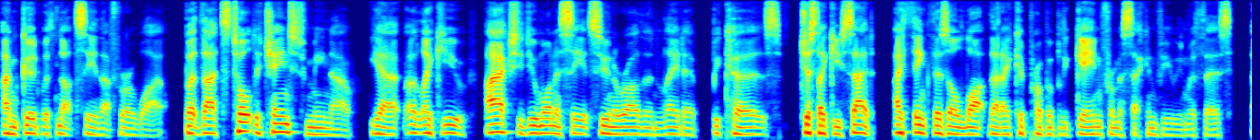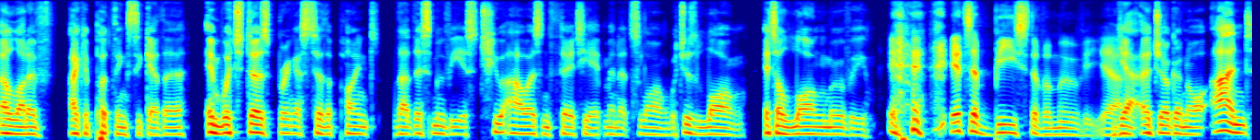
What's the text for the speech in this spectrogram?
I'm good with not seeing that for a while. But that's totally changed for me now. Yeah, uh, like you, I actually do want to see it sooner rather than later because, just like you said, I think there's a lot that I could probably gain from a second viewing with this. A lot of I could put things together, in which does bring us to the point that this movie is two hours and 38 minutes long, which is long it's a long movie. it's a beast of a movie. Yeah. Yeah, a juggernaut. And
